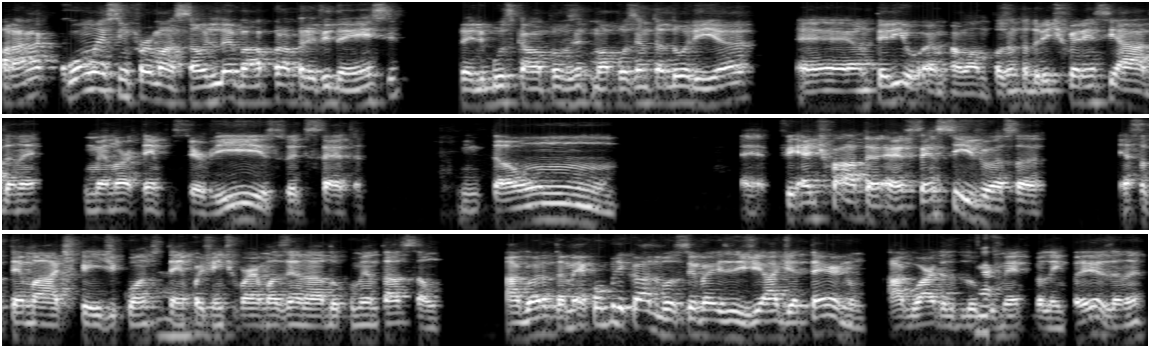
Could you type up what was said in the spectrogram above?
para, com essa informação, ele levar para a Previdência, para ele buscar uma aposentadoria é, anterior, é, uma aposentadoria diferenciada, né? Com menor tempo de serviço, etc. Então, é, é de fato, é, é, sensível essa, essa temática aí de quanto é. tempo a gente vai armazenar a documentação. Agora também é complicado, você vai exigir ad eterno a guarda do documento pela empresa, né?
